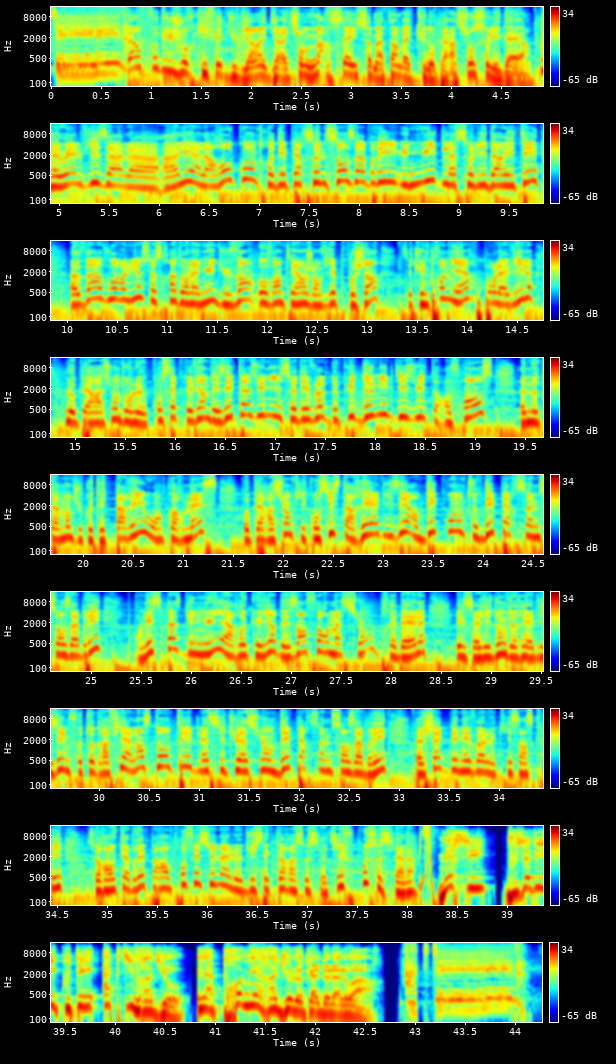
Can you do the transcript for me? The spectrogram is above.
Active. L'info du jour qui fait du bien et direction Marseille ce matin avec une opération solidaire. Et oui, elle vise à, la- à aller à la rencontre des personnes sans abri. Une nuit de la solidarité va avoir lieu. Ce sera dans la nuit du 20 au 21 janvier prochain. C'est une première pour la ville. L'opération dont le concept vient des États-Unis se développe depuis 2018 en France, notamment du côté de Paris ou encore Metz. Opération qui consiste à réaliser un décompte des personnes sans abri en l'espace d'une nuit à recueillir des informations auprès d'elles. Il s'agit donc de réaliser une photographie à l'instant T de la situation des personnes sans abri. Chaque bénévole qui s'inscrit sera encadré par un professionnel du secteur associatif ou social. Merci, vous avez écouté Active Radio, la première radio locale de la Loire. Active.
